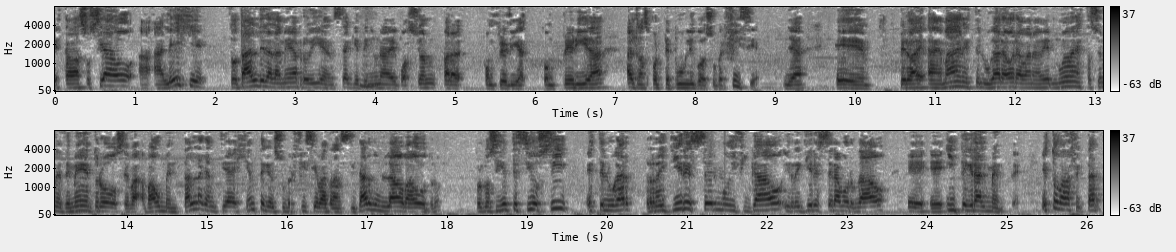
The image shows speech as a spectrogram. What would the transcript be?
estaba asociado al eje total de la Alameda Providencia, que tenía mm. una adecuación para, con, prioridad, con prioridad al transporte público de superficie. ¿ya? Eh, pero además en este lugar ahora van a haber nuevas estaciones de metro, se va, a aumentar la cantidad de gente que en superficie va a transitar de un lado para otro. Por consiguiente, sí o sí, este lugar requiere ser modificado y requiere ser abordado eh, eh, integralmente. Esto va a afectar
